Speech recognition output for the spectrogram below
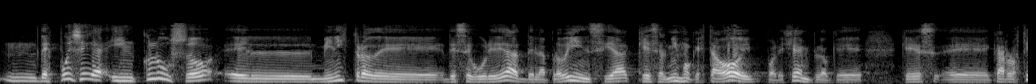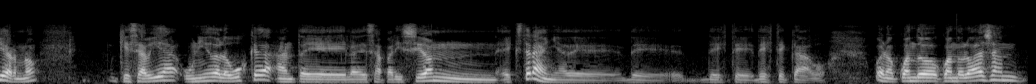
Mm, después llega incluso el ministro de, Seguridad de la provincia, que es el mismo que está hoy, por ejemplo, que, que es eh, Carlos Tierno, que se había unido a la búsqueda ante la desaparición extraña de, de, este, de este cabo. Bueno, cuando, cuando lo hayan,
